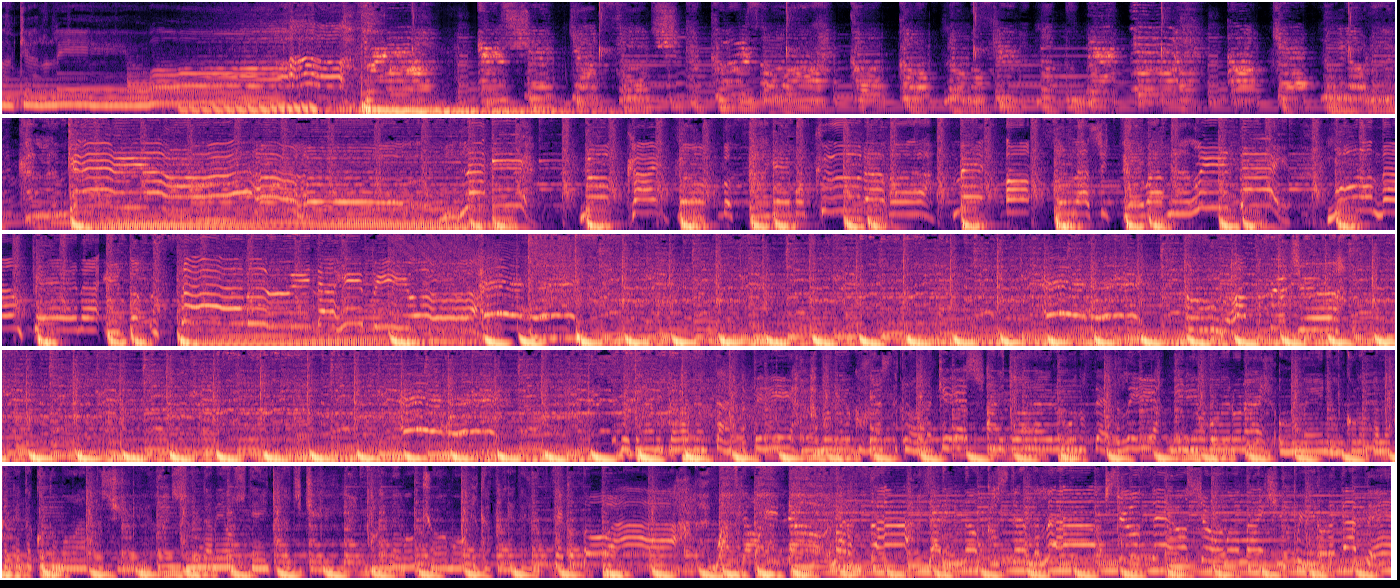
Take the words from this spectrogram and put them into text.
I can leave. 全てありとは絶対ハッピーハモリよく増やした黒なキッシュありとあらゆるもの捨てたり身に覚えのない運命に殺されかけたこともあったし死んだ目をして生きた時期それでも今日も生かされてるってことは。What's going on? まださやり残してんだ。ろ修正のしようのない日々の中で。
